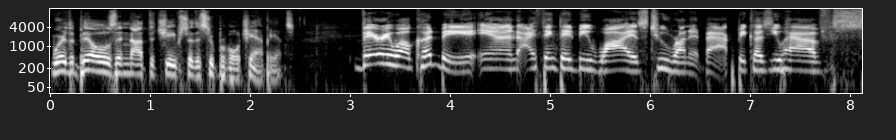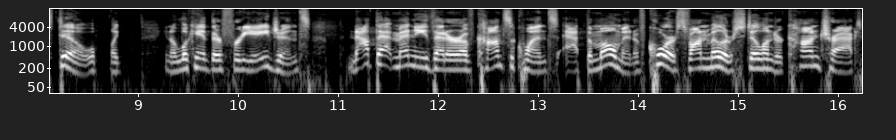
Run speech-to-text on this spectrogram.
where the Bills and not the Chiefs are the Super Bowl champions. Very well could be, and I think they'd be wise to run it back because you have still, like, you know, looking at their free agents not that many that are of consequence at the moment. Of course, Von Miller's still under contract,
